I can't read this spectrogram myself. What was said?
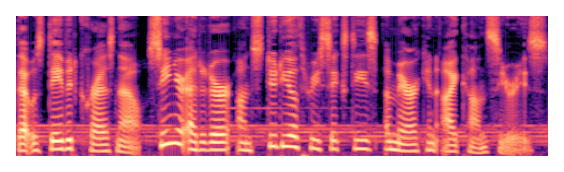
That was David Krasnow, senior editor on Studio 360's American Icon series.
